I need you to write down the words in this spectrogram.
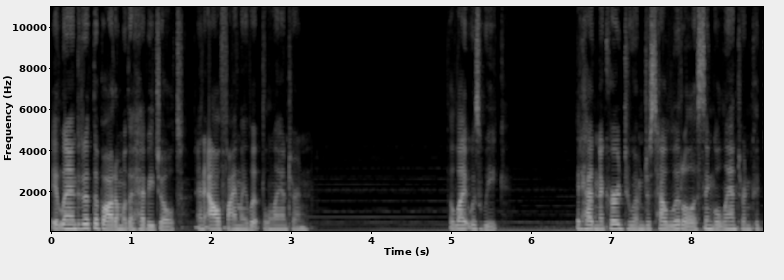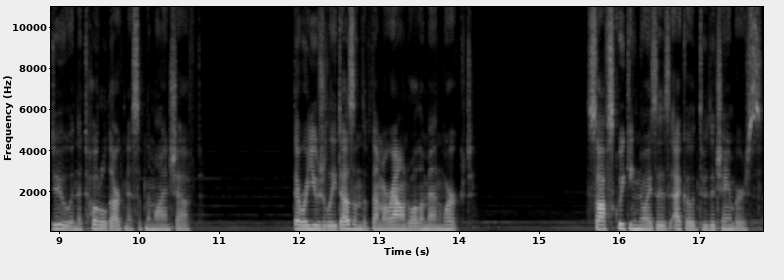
It landed at the bottom with a heavy jolt, and Al finally lit the lantern. The light was weak. It hadn't occurred to him just how little a single lantern could do in the total darkness of the mine shaft. There were usually dozens of them around while the men worked. Soft squeaking noises echoed through the chambers.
